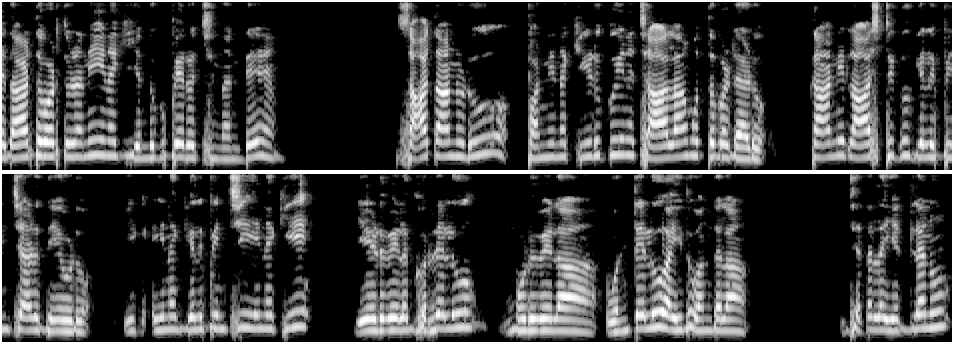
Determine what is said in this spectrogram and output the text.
యథార్థవర్తుడని ఈయనకి ఎందుకు పేరు వచ్చిందంటే సాతానుడు పన్నిన కీడుకు ఈయన చాలా ముత్తపడ్డాడు కానీ లాస్ట్కు గెలిపించాడు దేవుడు. ఈ- ఈయన గెలిపించి ఈయనకి ఏడు వేల గొర్రెలు మూడు వేల ఒంటెలు ఐదు వందల జతల ఎడ్లను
